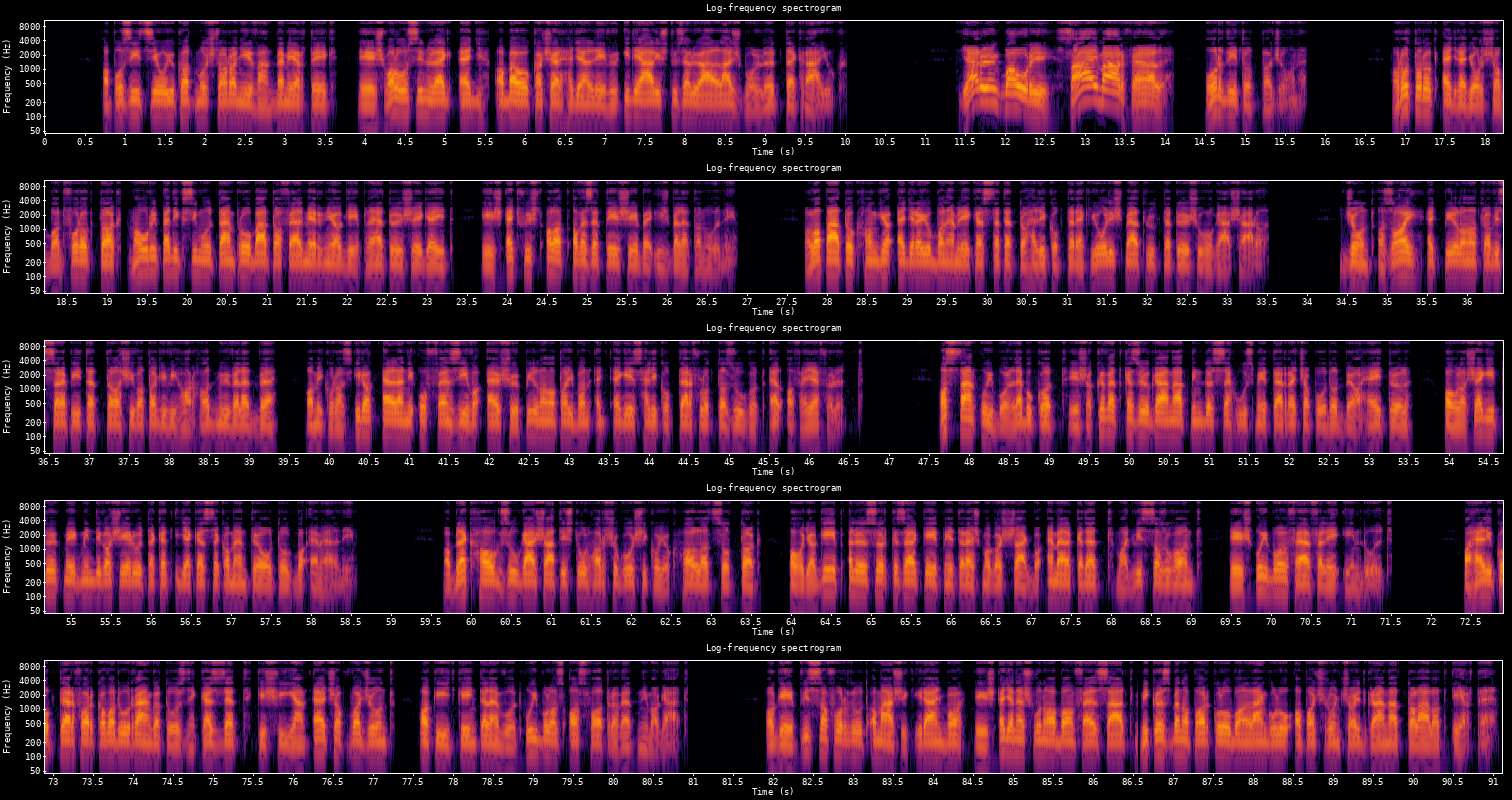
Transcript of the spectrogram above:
A pozíciójukat most arra nyilván bemérték, és valószínűleg egy a Baokacser-hegyen lévő ideális tüzelőállásból lőttek rájuk. Gyerünk, Bauri, szállj már fel! ordította John. A rotorok egyre gyorsabban forogtak, Mauri pedig szimultán próbálta felmérni a gép lehetőségeit, és egy füst alatt a vezetésébe is beletanulni. A lapátok hangja egyre jobban emlékeztetett a helikopterek jól ismert rügtető suhogására. john a zaj egy pillanatra visszarepítette a sivatagi vihar hadműveletbe, amikor az Irak elleni offenzíva első pillanataiban egy egész helikopterflotta zúgott el a feje fölött. Aztán újból lebukott, és a következő gránát mindössze 20 méterre csapódott be a helytől, ahol a segítők még mindig a sérülteket igyekeztek a mentőautókba emelni. A Black Hawk zúgását is túlharsogó sikolyok hallatszottak, ahogy a gép először közel két méteres magasságba emelkedett, majd visszazuhant, és újból felfelé indult. A helikopter farkavadul rángatózni kezdett, kis híján elcsapva john aki így kénytelen volt újból az aszfaltra vetni magát. A gép visszafordult a másik irányba, és egyenes vonalban felszállt, miközben a parkolóban lángoló apacsroncsait gránát találat érte.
